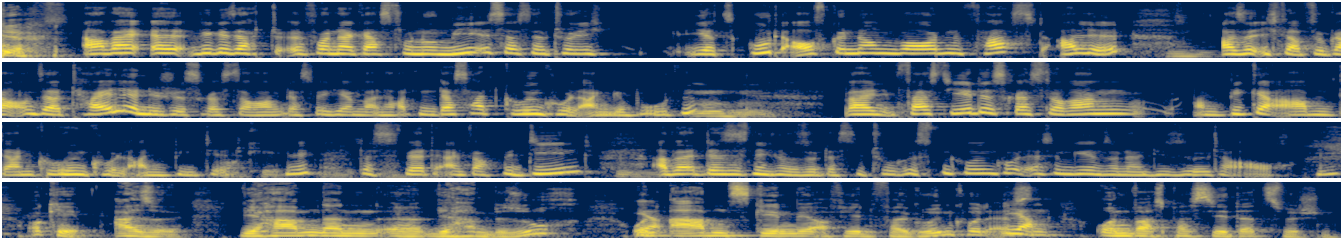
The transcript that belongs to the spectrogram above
ja. Aber äh, wie gesagt, von der Gastronomie ist das natürlich jetzt gut aufgenommen worden, fast alle. Mhm. Also ich glaube sogar unser thailändisches Restaurant, das wir hier mal hatten, das hat Grünkohl angeboten. Mhm weil fast jedes Restaurant am Bickerabend dann Grünkohl anbietet. Okay, ne? Das wird einfach bedient. Mhm. Aber das ist nicht nur so, dass die Touristen Grünkohl essen gehen, sondern die Sylter auch. Ne? Okay, also wir haben dann äh, wir haben Besuch und ja. abends gehen wir auf jeden Fall Grünkohl essen. Ja. Und was passiert dazwischen?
